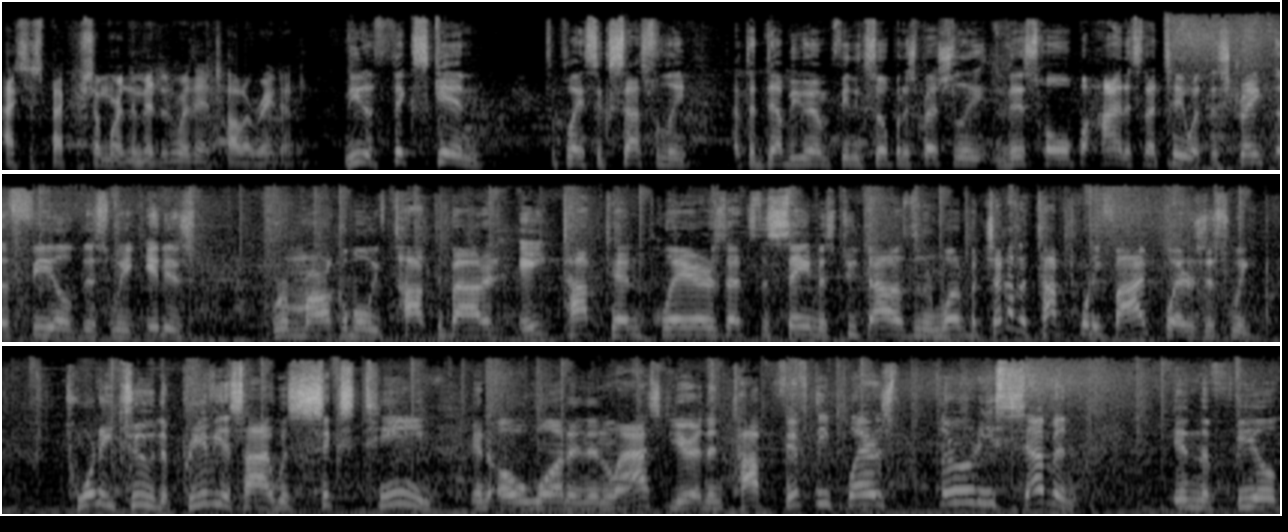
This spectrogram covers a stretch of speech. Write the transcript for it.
I suspect, are somewhere in the middle where they tolerate it. Need a thick skin to play successfully at the WM Phoenix Open, especially this hole behind us. And I tell you what, the strength of field this week, it is remarkable. We've talked about it. Eight top 10 players. That's the same as 2001. But check out the top 25 players this week. 22. The previous high was 16 in 01 and then last year. And then top 50 players, 37 in the field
